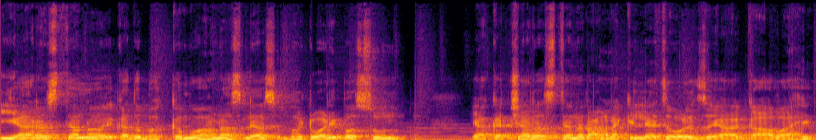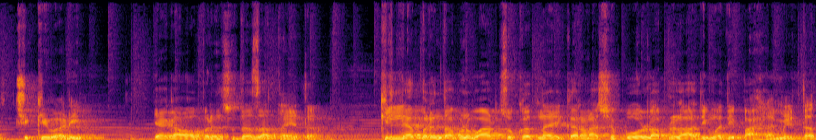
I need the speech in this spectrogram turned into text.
या रस्त्यानं एखादं भक्कम वाहन असल्यास भटवाडीपासून या कच्च्या रस्त्यानं रांगणा किल्ल्याजवळ जे गाव आहे चिकेवाडी या गावापर्यंत सुद्धा जाता येतं. किल्ल्यापर्यंत आपण वाट चुकत नाही कारण असे बोर्ड आपल्याला आधीमध्ये पाहायला मिळतात.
